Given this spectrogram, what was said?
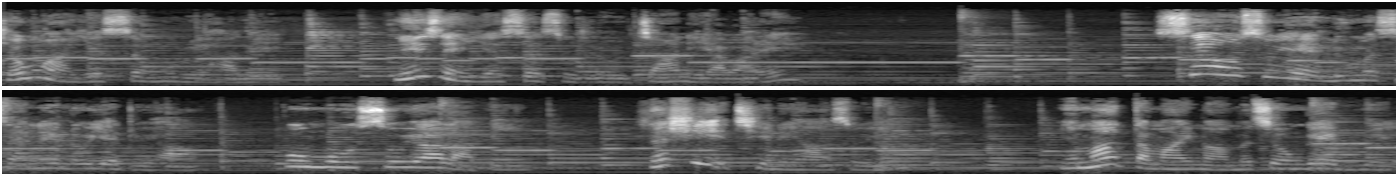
ရုံမာရက်စက်မှုတွေဟာလည်းနေ့စဉ်ရက်စက်ဆိုလိုကြားနေရပါတယ်။စစ်အုပ်စုရဲ့လူမဆန်တဲ့လုပ်ရက်တွေဟာပုံမဆိုးရွားလာပြီးလက်ရှိအခြေအနေဟာဆိုရင် မြမတမိုင်းမှာမကြုံခဲ့ဘူးတဲ့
